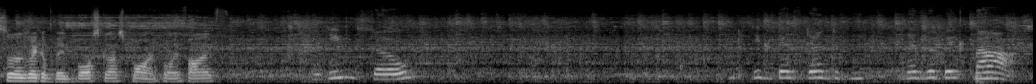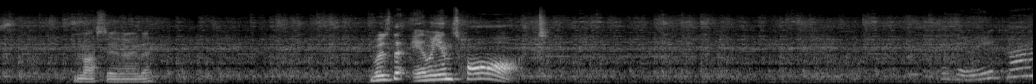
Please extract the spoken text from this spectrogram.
So there's like a big boss gonna spawn at 25. I think so. I think there's going to be another big boss. I'm not seeing either. Where's the alien's heart? Is there a car?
